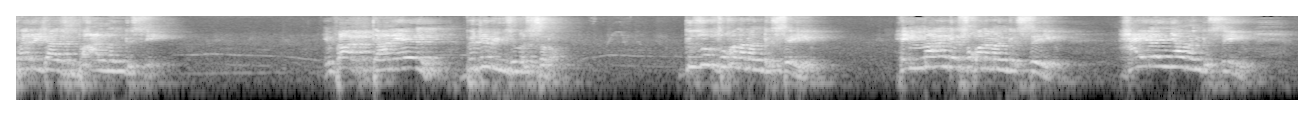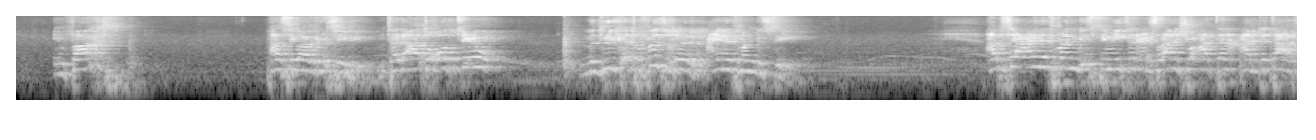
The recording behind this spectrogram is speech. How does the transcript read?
ፐርዣ ዝበሃል መንግስቲ እዩ ኢንፋክት ዳንኤል ብድብ እዩ ዝመስሎ ግዙፍ ዝኾነ መንግስቲ እዩ ሂማንገስ ዝኾነ መንግስቲ እዩ ሓይለኛ መንግስቲ እዩ ኢንፋክት ፓሲቭ ኣግሬሲቭ እዩ እንተ ደኣ ተቆጢዑ ምድሪ ከጥፍ ዝኽእል ዓይነት መንግስቲ እዩ ኣብዚ ዓይነት መንግስቲ ሚትን ዕስራን ሸውዓተን ዓድታት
